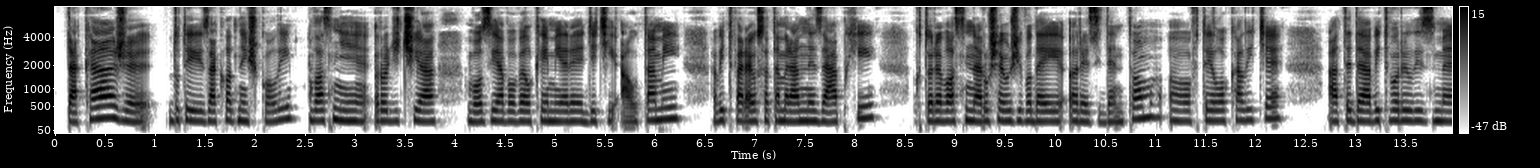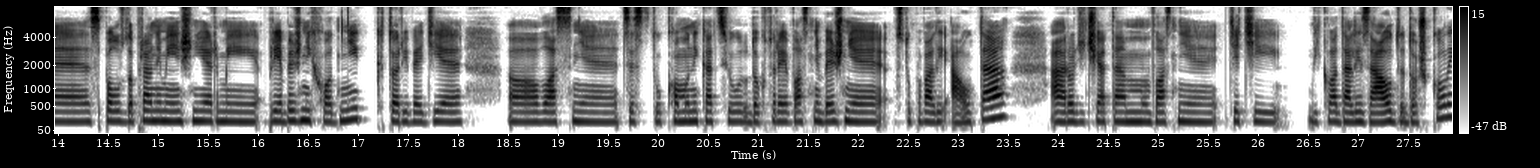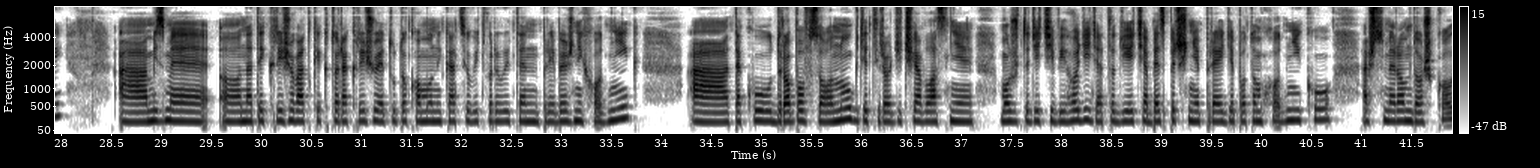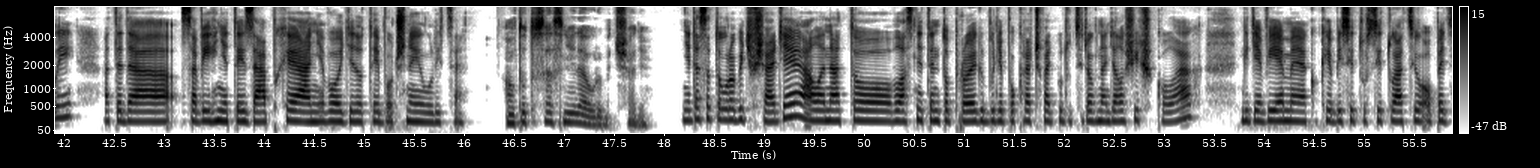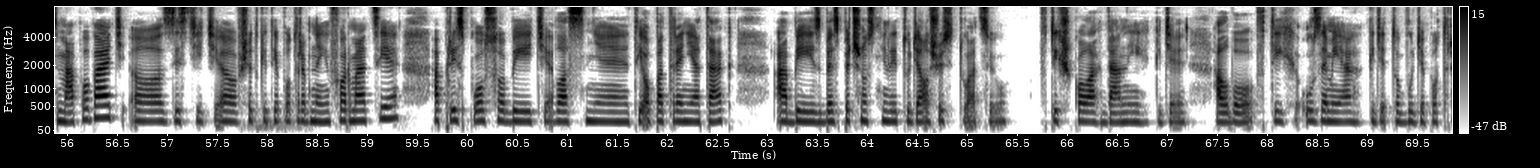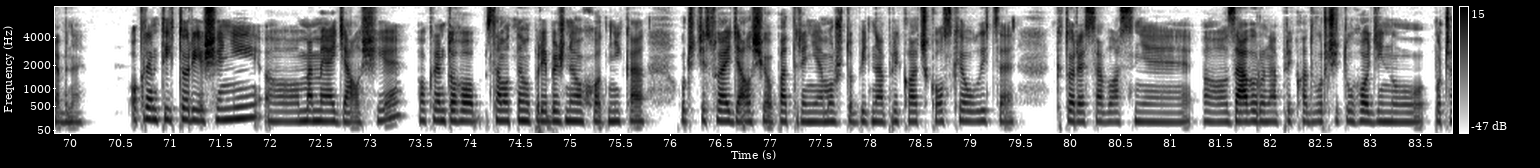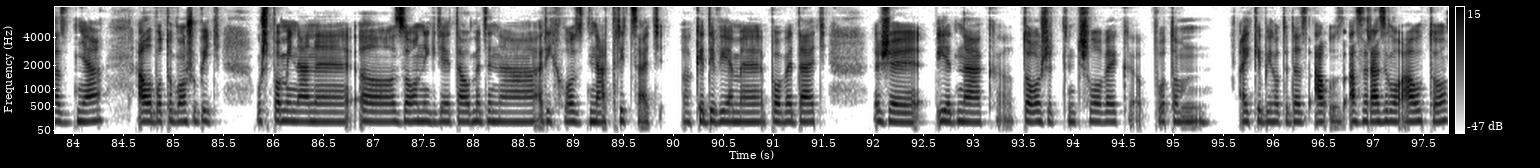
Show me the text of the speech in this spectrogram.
taká, že do tej základnej školy vlastne rodičia vozia vo veľkej miere deti autami a vytvárajú sa tam ranné zápchy, ktoré vlastne narúšajú život aj rezidentom v tej lokalite. A teda vytvorili sme spolu s dopravnými inžiniermi priebežný chodník, ktorý vedie vlastne cez tú komunikáciu, do ktorej vlastne bežne vstupovali auta a rodičia tam vlastne deti vykladali z aut do školy a my sme na tej kryžovatke, ktorá kryžuje túto komunikáciu, vytvorili ten priebežný chodník a takú drobov zónu, kde tí rodičia vlastne môžu to deti vyhodiť a to dieťa bezpečne prejde po tom chodníku až smerom do školy a teda sa vyhne tej zápche a nevojde do tej bočnej ulice. Ale toto sa asi nedá urobiť všade. Nedá sa to urobiť všade, ale na to vlastne tento projekt bude pokračovať budúci rok na ďalších školách, kde vieme ako keby si tú situáciu opäť zmapovať, e, zistiť e, všetky tie potrebné informácie a prispôsobiť vlastne tie opatrenia tak, aby zbezpečnostnili tú ďalšiu situáciu v tých školách daných, kde, alebo v tých územiach, kde to bude potrebné. Okrem týchto riešení uh, máme aj ďalšie. Okrem toho samotného priebežného chodníka určite sú aj ďalšie opatrenia. Môžu to byť napríklad školské ulice, ktoré sa vlastne uh, závoru napríklad v určitú hodinu počas dňa, alebo to môžu byť už spomínané uh, zóny, kde je tá obmedzená rýchlosť na 30, uh, kedy vieme povedať, že jednak to, že ten človek potom, aj keby ho teda zrazilo auto,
